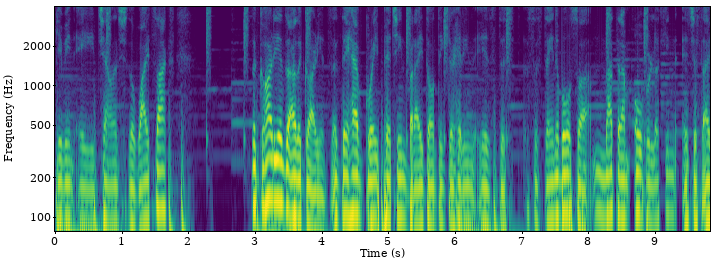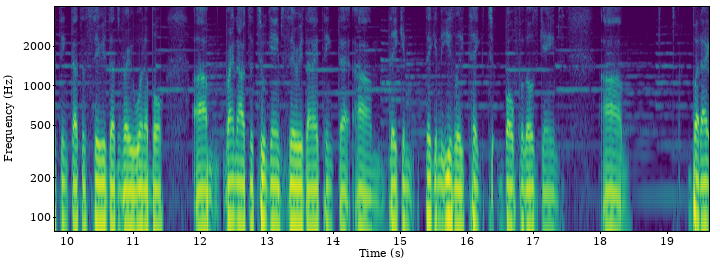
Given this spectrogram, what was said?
giving a challenge to the White Sox the Guardians are the Guardians. They have great pitching, but I don't think their hitting is just sustainable. So, not that I'm overlooking. It's just I think that's a series that's very winnable. Um, right now, it's a two game series, and I think that um, they can they can easily take both of those games. Um, but I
